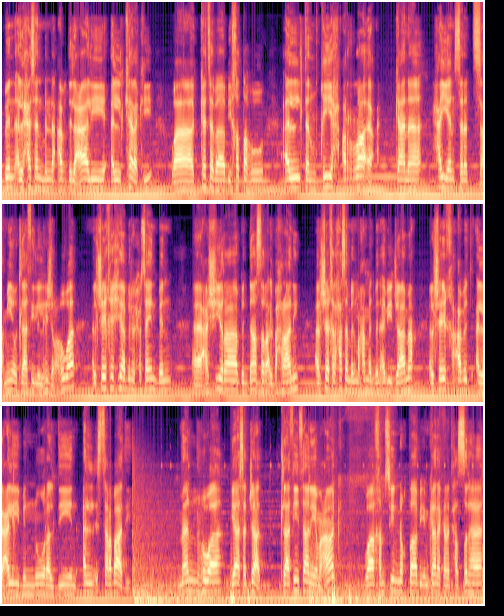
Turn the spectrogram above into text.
بن الحسن بن عبد العالي الكركي وكتب بخطه التنقيح الرائع. كان حيا سنة 930 للهجرة. هو الشيخ يحيى بن الحسين بن آه، عشيرة بن ناصر البحراني الشيخ الحسن بن محمد بن أبي جامع الشيخ عبد العلي بن نور الدين الاستربادي. من هو يا سجاد؟ 30 ثانية معاك و50 نقطة بإمكانك أن تحصلها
